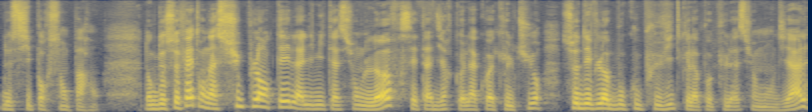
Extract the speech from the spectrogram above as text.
de 6% par an. Donc de ce fait, on a supplanté la limitation de l'offre, c'est-à-dire que l'aquaculture se développe beaucoup plus vite que la population mondiale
